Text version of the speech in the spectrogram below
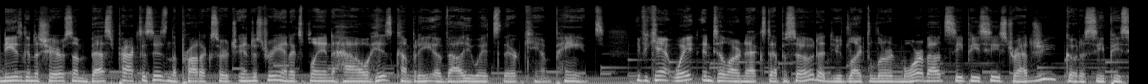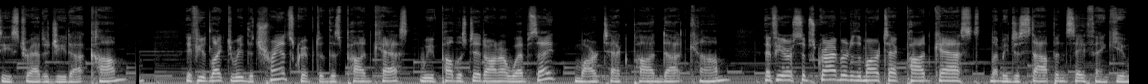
Nii is going to share some best practices in the product search industry and explain how his company evaluates their campaigns. If you can't wait until our next episode and you'd like to learn more about CPC strategy, go to cpcstrategy.com. If you'd like to read the transcript of this podcast, we've published it on our website, martechpod.com. If you're a subscriber to the Martech podcast, let me just stop and say thank you.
